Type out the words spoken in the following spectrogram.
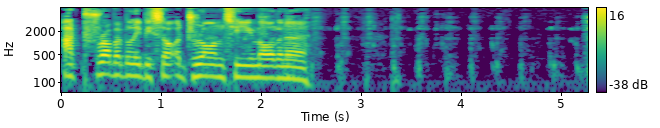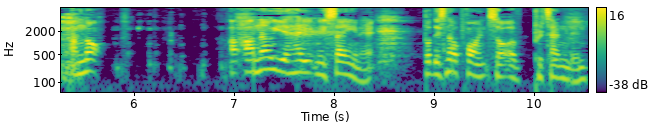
I'd probably be sort of drawn to you more than her. I'm not. I, I know you hate me saying it, but there's no point sort of pretending.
